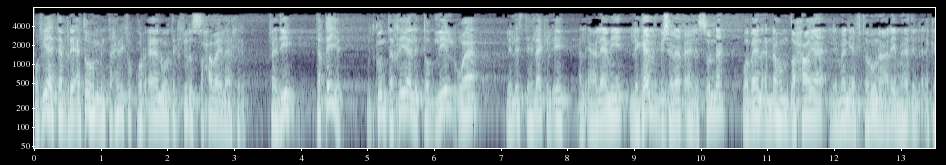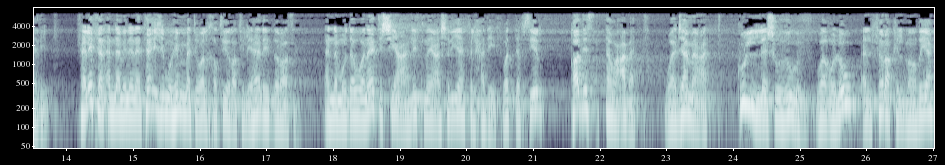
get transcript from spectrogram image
وفيها تبرئتهم من تحريف القرآن وتكفير الصحابة إلى آخره. فدي تقية بتكون تقية للتضليل و للاستهلاك الإيه؟ الإعلامي لجذب شباب أهل السنة وبيان أنهم ضحايا لمن يفترون عليهم هذه الأكاذيب. ثالثا أن من النتائج المهمه والخطيرة لهذه الدراسة أن مدونات الشيعة الاثني عشرية في الحديث والتفسير قد استوعبت وجمعت كل شذوذ وغلو الفرق الماضية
